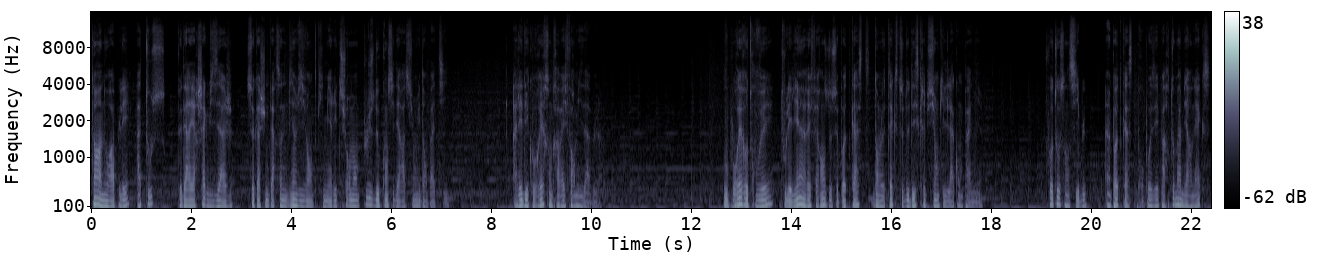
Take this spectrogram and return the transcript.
tend à nous rappeler à tous que derrière chaque visage se cache une personne bien vivante qui mérite sûrement plus de considération et d'empathie. Allez découvrir son travail formidable. Vous pourrez retrouver tous les liens et références de ce podcast dans le texte de description qui l'accompagne. Photosensible, un podcast proposé par Thomas Biarnex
